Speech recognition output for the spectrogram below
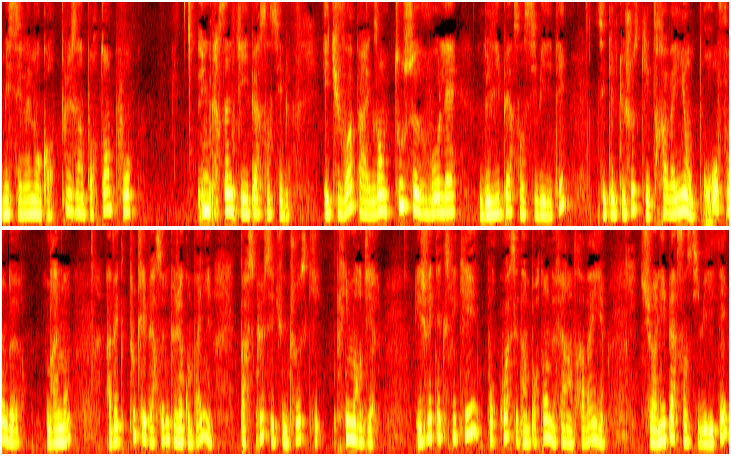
mais c'est même encore plus important pour une personne qui est hypersensible. Et tu vois, par exemple, tout ce volet de l'hypersensibilité, c'est quelque chose qui est travaillé en profondeur, vraiment, avec toutes les personnes que j'accompagne, parce que c'est une chose qui est primordiale. Et je vais t'expliquer pourquoi c'est important de faire un travail sur l'hypersensibilité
